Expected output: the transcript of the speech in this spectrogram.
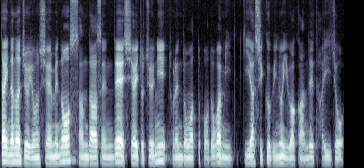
第74試合目のサンダー戦で試合途中にトレンドン・ワットフォードが右足首の違和感で退場。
